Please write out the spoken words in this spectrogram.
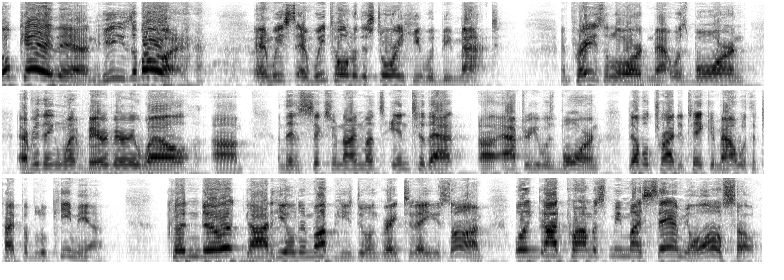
Okay, then, he's a boy. And we, and we told her the story he would be Matt. And praise the Lord, Matt was born. Everything went very, very well. Um, and then six or nine months into that, uh, after he was born, devil tried to take him out with a type of leukemia. Couldn't do it. God healed him up. He's doing great today. You saw him. Well, God promised me my Samuel also.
